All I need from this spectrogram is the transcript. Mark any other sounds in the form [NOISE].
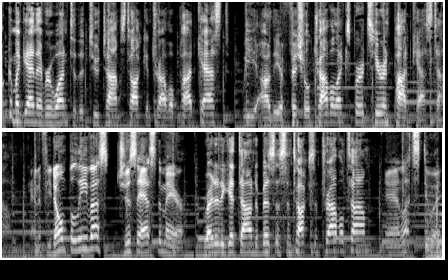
Welcome again, everyone, to the Two Toms Talk and Travel podcast. We are the official travel experts here in Podcast Town. And if you don't believe us, just ask the mayor. Ready to get down to business and talk some travel, Tom? And let's do it.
